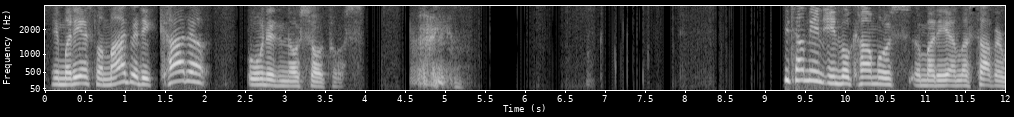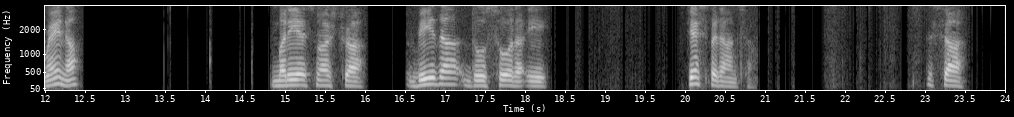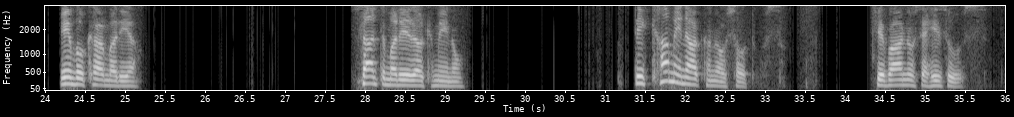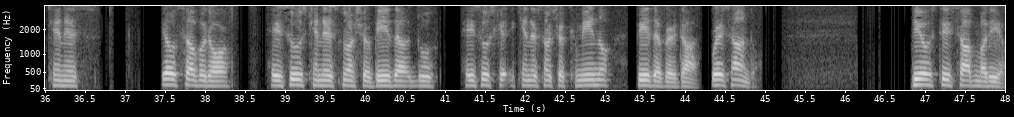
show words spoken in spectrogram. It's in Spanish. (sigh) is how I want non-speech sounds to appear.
Y María es la Madre de cada uno de nosotros. y también invocamos a María en la soberana. María es nuestra vida, dulzura y ¿Qué esperanza? Es invocar María. Santa María del Camino. De caminar con nosotros. Llevarnos a Jesús, quien es el Salvador. Jesús, quien es nuestra vida. Jesús, quien es nuestro camino, vida, verdad. Rezando. Dios te salve María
